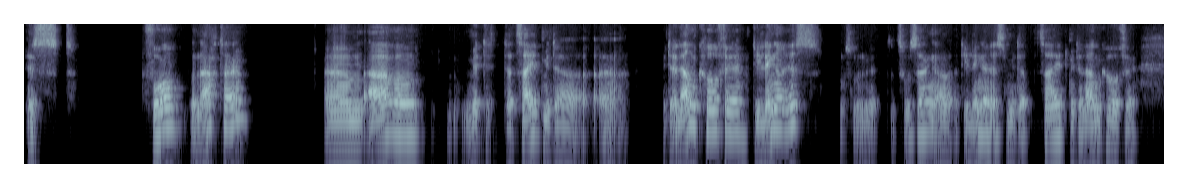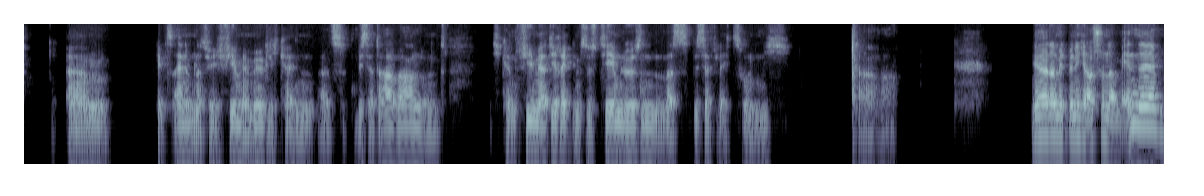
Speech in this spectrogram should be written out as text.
ist Vor- und Nachteil. Ähm, aber mit der Zeit, mit der, äh, mit der Lernkurve, die länger ist, muss man dazu sagen, aber die länger ist mit der Zeit, mit der Lernkurve, ähm, gibt es einem natürlich viel mehr Möglichkeiten, als bisher da waren. Und ich kann viel mehr direkt im System lösen, was bisher vielleicht so nicht da war. Ja, damit bin ich auch schon am Ende.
